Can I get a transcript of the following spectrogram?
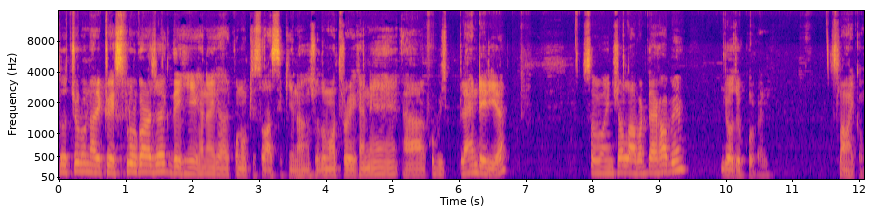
তো চলুন আর একটু এক্সপ্লোর করা যাক, দেখি এখানে আর কোনো কিছু আছে কি না শুধুমাত্র এখানে খুবই প্ল্যান্ড এরিয়া সো ইনশাল্লাহ আবার দেখা হবে। যোগাযোগ করবেন। আসসালামু আলাইকুম।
